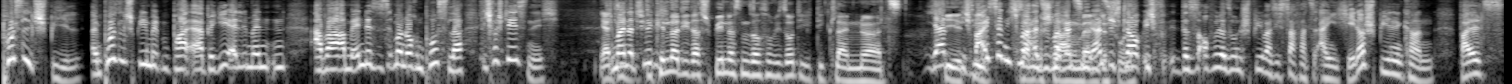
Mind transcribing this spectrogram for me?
Puzzlespiel. Ein Puzzlespiel mit ein paar RPG-Elementen, aber am Ende ist es immer noch ein Puzzler. Ich verstehe es nicht. Ja, ich meine die, die natürlich, Kinder, die das spielen, das sind doch sowieso die, die kleinen Nerds. ja, die, ich weiß ja nicht mal, also mal ganz im Ernst, ich glaube, ich, das ist auch wieder so ein Spiel, was ich sage, was eigentlich jeder spielen kann, weil's es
